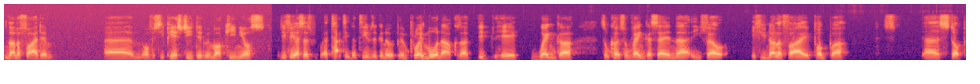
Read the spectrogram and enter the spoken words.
nullified him um, obviously, PSG did with Marquinhos. Do you think that's a, a tactic that teams are going to employ more now? Because I did hear Wenger, some quotes from Wenger saying that he felt if you nullify Pogba, uh, stop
